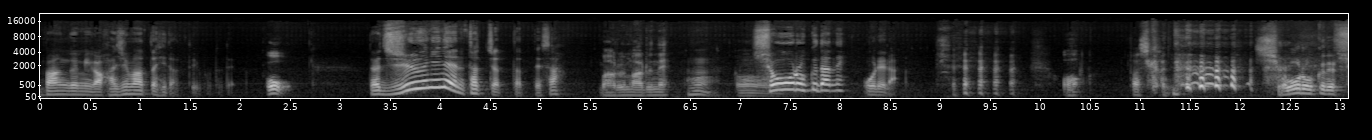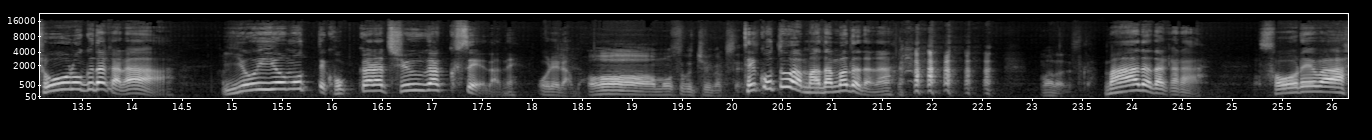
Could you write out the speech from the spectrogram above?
番組が始まった日だっていうことで、お。だ12年経っちゃったってさ。丸々ね、うん、小6だね俺ら。あ確かに 小六です。小六だからいよいよもってこっから中学生だね俺らも。ああもうすぐ中学生。ってことはまだまだだな。まだですか。まだだからそれは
